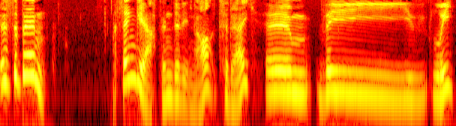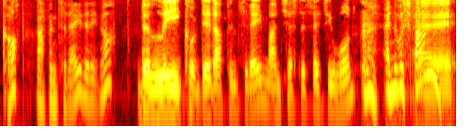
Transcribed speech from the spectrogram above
Has there been a thingy happened? Did it not today? Um, the League Cup happened today. Did it not? The League Cup did happen today. Manchester City won. And there was fans. Uh,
